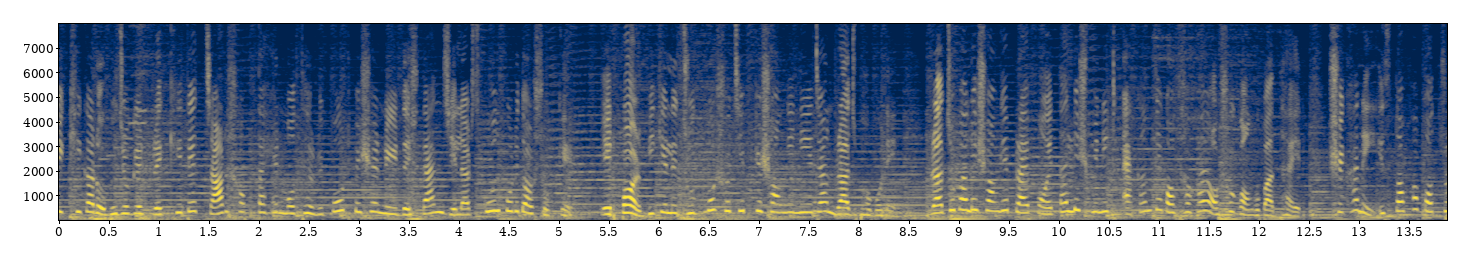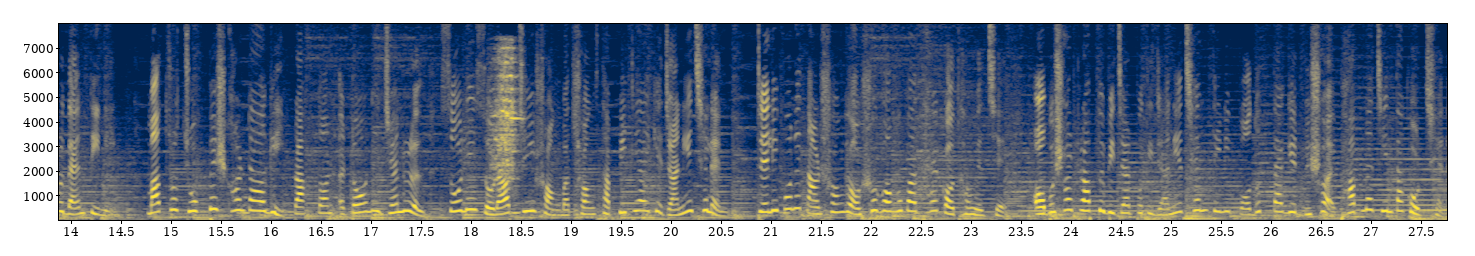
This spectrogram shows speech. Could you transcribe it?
শিক্ষিকার অভিযোগের প্রেক্ষিতে চার সপ্তাহের মধ্যে রিপোর্ট পেশের নির্দেশ দেন জেলার স্কুল পরিদর্শককে। এরপর বিকেলে যুগ্ম সচিবকে সঙ্গে নিয়ে যান রাজভবনে। রাজ্যপালের সঙ্গে প্রায় পঁয়তাল্লিশ মিনিট একান্তে কথা হয় অশোক গঙ্গোপাধ্যায়ের। সেখানেই ইস্তফাপত্র দেন তিনি। মাত্র চব্বিশ ঘণ্টা আগেই প্রাক্তন অ্যাটর্নি জেনারেল সোলি সোরাবজি সংবাদ সংস্থা পিটিআইকে জানিয়েছিলেন, টেলিফোনে তার সঙ্গে অশোক গঙ্গোপাধ্যায়ের কথা হয়েছে। অবসরপ্রাপ্ত বিচারপতি জানিয়েছেন, তিনি পদত্যাগের বিষয়ে ভাবনা চিন্তা করছেন।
